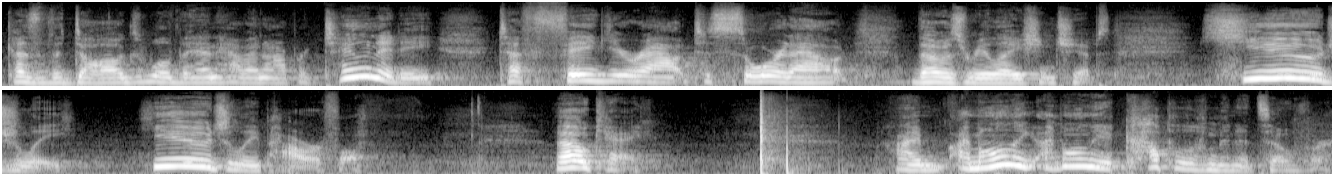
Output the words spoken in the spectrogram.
because the dogs will then have an opportunity to figure out, to sort out those relationships. Hugely, hugely powerful. Okay, I'm, I'm, only, I'm only a couple of minutes over.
